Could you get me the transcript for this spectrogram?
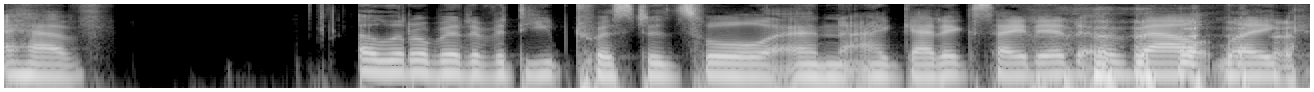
I have a little bit of a deep twisted soul, and I get excited about like,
